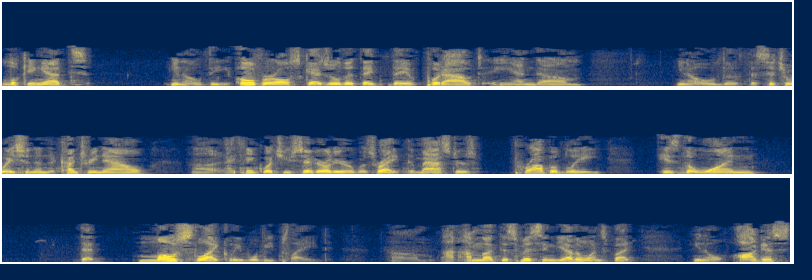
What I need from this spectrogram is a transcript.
Looking at, you know, the overall schedule that they, they have put out and, um, you know, the, the situation in the country now, I think what you said earlier was right. The Masters probably is the one that most likely will be played. Um, I, I'm not dismissing the other ones, but you know, August.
